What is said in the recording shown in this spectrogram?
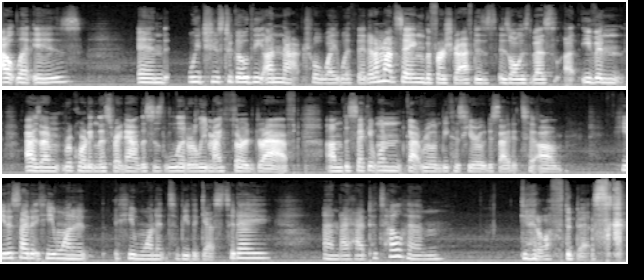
outlet is and we choose to go the unnatural way with it and i'm not saying the first draft is is always the best uh, even as i'm recording this right now this is literally my third draft um the second one got ruined because hero decided to um he decided he wanted he wanted to be the guest today, and I had to tell him, get off the desk.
